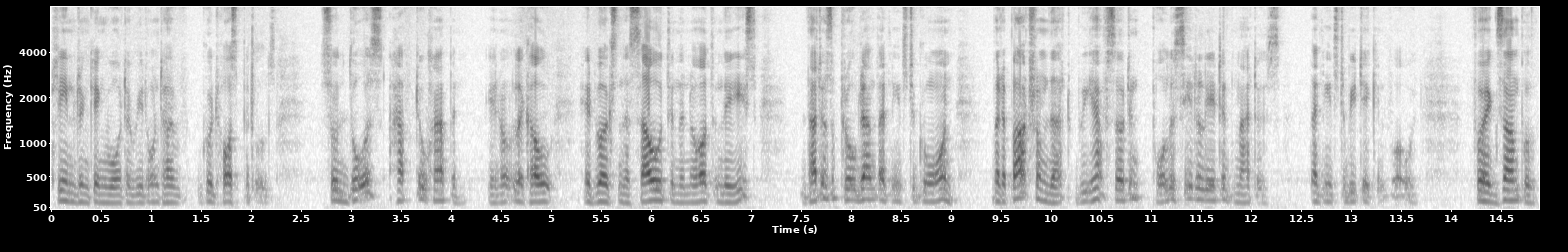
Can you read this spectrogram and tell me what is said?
clean drinking water, we don't have good hospitals. So those have to happen, you know, like how it works in the south, in the north, in the east. That is a program that needs to go on. But apart from that, we have certain policy related matters that needs to be taken forward. For example,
